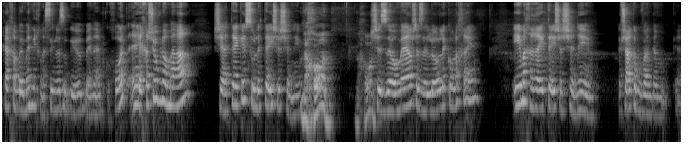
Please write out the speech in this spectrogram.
ככה באמת נכנסים לזוגיות בעיניים פקוחות. אה, חשוב לומר שהטקס הוא לתשע שנים. נכון, נכון. שזה אומר שזה לא לכל החיים. אם אחרי תשע שנים, אפשר כמובן גם, כן,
